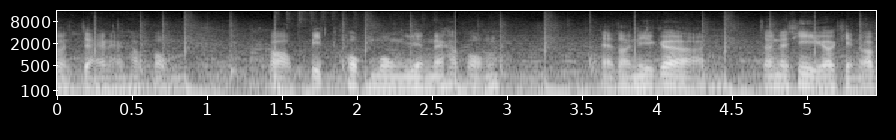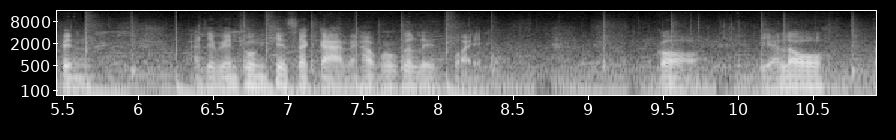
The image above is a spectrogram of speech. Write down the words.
สนใจนะครับ ผมก็ปิด6โมงเย็นนะครับ ผม แต่ตอนนี้ก็เจ้าหน้าที่ก็เขียนว่าเป็นอาจจะเป็นช่วงเทศกาลนะครับเขาก็เลยปล่อย ก็เดี๋ยวเราไป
